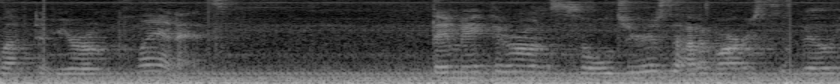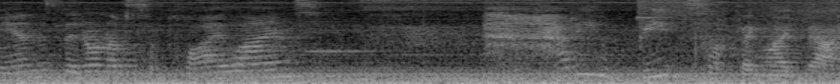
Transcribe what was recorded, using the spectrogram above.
left of your own planet. They make their own soldiers out of our civilians. They don't have supply lines. How do you beat something like that?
